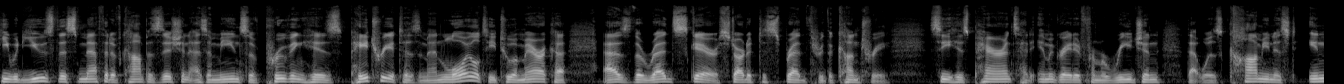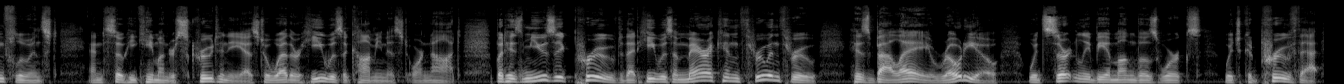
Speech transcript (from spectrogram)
he would use this method of composition as a means of proving his patriotism and loyalty to America as the Red Scare started to spread through the country. See, his parents had immigrated from a region that was communist influenced, and so he came under scrutiny as to whether he was a communist or not. But his music proved that he was American through and through. His ballet, Rodeo, would certainly be among those works which could prove that.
